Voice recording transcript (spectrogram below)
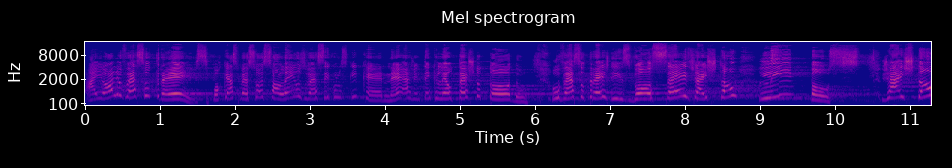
Aí olha o verso 3, porque as pessoas só leem os versículos que querem, né? A gente tem que ler o texto todo. O verso 3 diz: Vocês já estão limpos, já estão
